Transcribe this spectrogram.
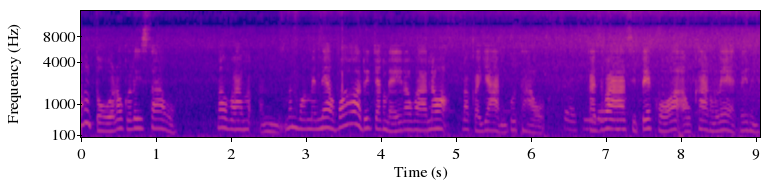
งตัวเราก็เลยเศร้าเราว่ามันบ่แม่นแนวบ่หรือจังไดเราว่าเนาะเราก็ย่านผู้เฒ่ากะว่าสิไปขอเอาข้างแรกเลยนี่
